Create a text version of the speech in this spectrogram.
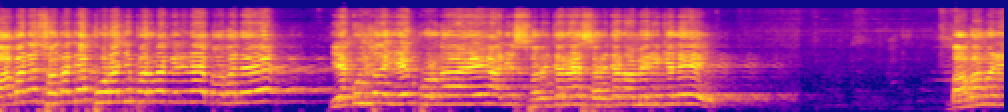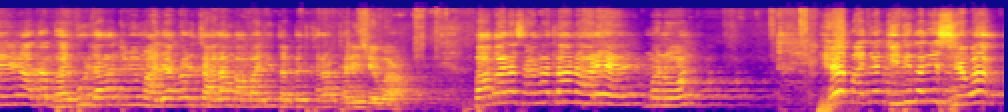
बाबाने स्वतःच्या पोराची पर्वा केली नाही. बाबाले एकुलता एक पोरगा आहे आणि सर्जन आहे. सर्जन अमेरिकेले. बाबा म्हणे आता भरपूर झाला तुम्ही माझ्याकडे चाला बाबाची तब्येत खराब झाली तेव्हा. बाबाला सांगितला ना अरे मनोज हे माझे कितीतरी सेवक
